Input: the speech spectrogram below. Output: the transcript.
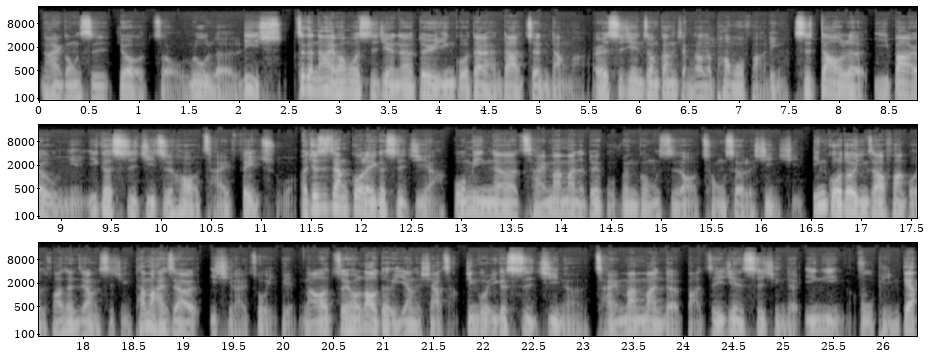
南海公司就走入了历史。这个南海泡沫事件呢，对于英国带来很大的震荡嘛。而事件中刚讲到的。泡沫法令是到了一八二五年一个世纪之后才废除哦，而就是这样过了一个世纪啊，国民呢才慢慢的对股份公司哦重拾了信心。英国都已经知道法国发生这样的事情，他们还是要一起来做一遍，然后最后落得一样的下场。经过一个世纪呢，才慢慢的把这一件事情的阴影抚平掉。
